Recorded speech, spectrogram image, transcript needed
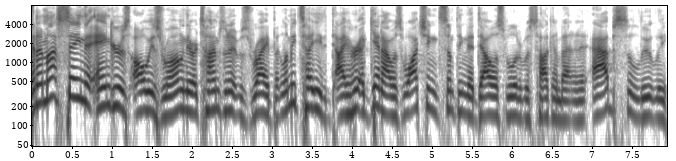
And I'm not saying that anger is always wrong. There are times when it was right. But let me tell you, I heard, again, I was watching something that Dallas Willard was talking about, and it absolutely,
